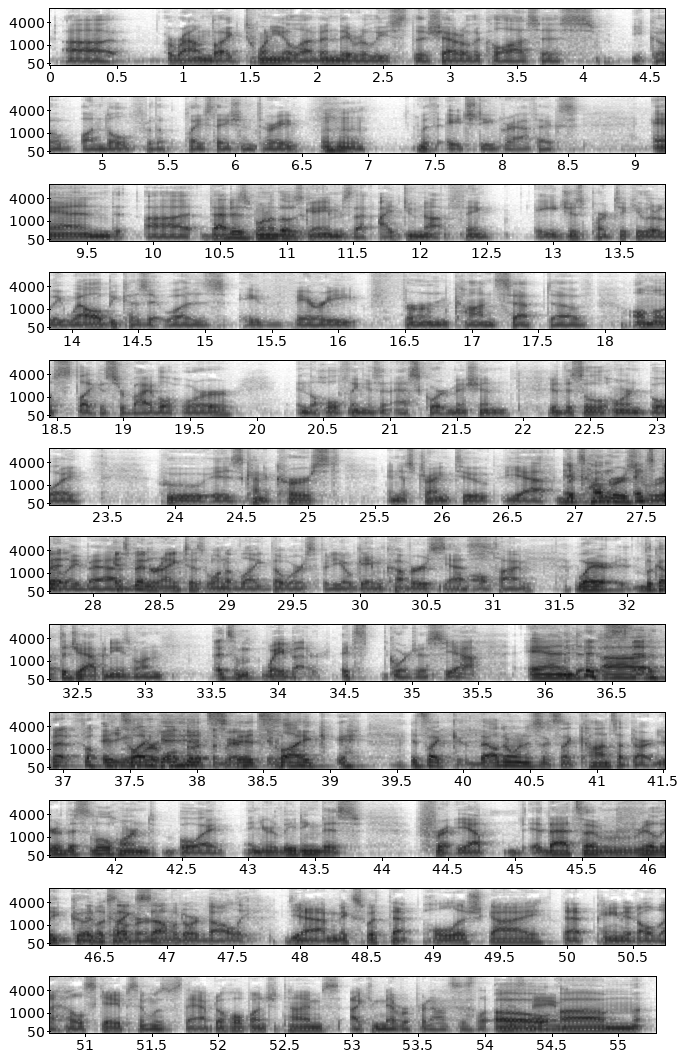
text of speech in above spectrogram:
uh, around like 2011. They released the Shadow of the Colossus Ico bundle for the PlayStation 3 with HD graphics. And uh, that is one of those games that I do not think ages particularly well because it was a very firm concept of almost like a survival horror. And the whole thing is an escort mission. You're this little horned boy who is kind of cursed and is trying to, yeah, the It's been- cover's it's really been, bad. It's been ranked as one of like the worst video game covers Yes. of all time. Where, look up the Japanese one. It's way better. It's gorgeous. Yeah. And Instead uh, of that fucking it's like horrible North it's, American it's like it's like the other one is just like concept art. You're this little horned boy, and you're leading this. Fr- yep, that's a really good. It looks cover. like Salvador Dali. Yeah, mixed with that Polish guy that painted all the hellscapes and was stabbed a whole bunch of times. I can never pronounce his, his Oh, name. um,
